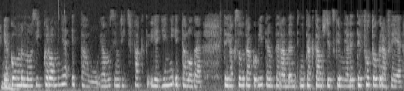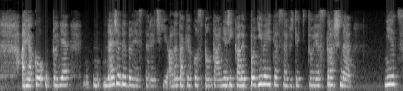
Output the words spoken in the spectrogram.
Hmm. Jako mnozí, kromě Italů, já musím říct fakt jediní Italové, ty jak jsou takový temperamentní, tak tam vždycky měli ty fotografie. A jako úplně, ne, že by byli hysteričtí, ale tak jako spontánně říkali, podívejte se, vždyť to je strašné. Nic,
